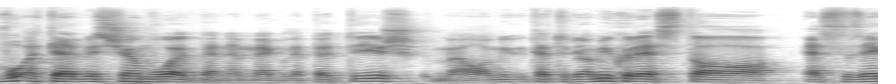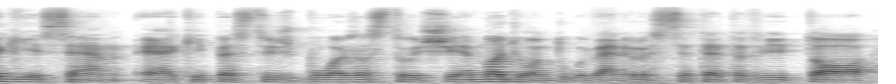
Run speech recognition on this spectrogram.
Természetesen volt bennem meglepetés, tehát hogy amikor ezt, a, ezt az egészen elképesztő és borzasztó és ilyen nagyon durván összetett, tehát hogy itt a,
